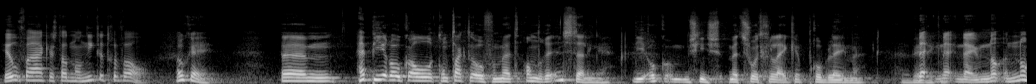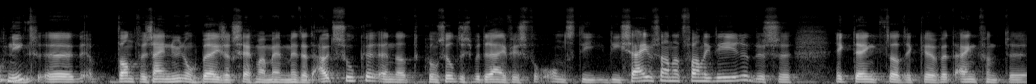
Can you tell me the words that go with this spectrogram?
heel vaak is dat nog niet het geval. Oké. Ehm, heb je hier ook al contact over met andere instellingen die ook misschien met soortgelijke problemen Nee, nee, nee nog niet. Uh, want we zijn nu nog bezig zeg maar, met, met het uitzoeken. En dat consultancybedrijf is voor ons die, die cijfers aan het valideren. Dus uh, ik denk dat ik uh, het eind van het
